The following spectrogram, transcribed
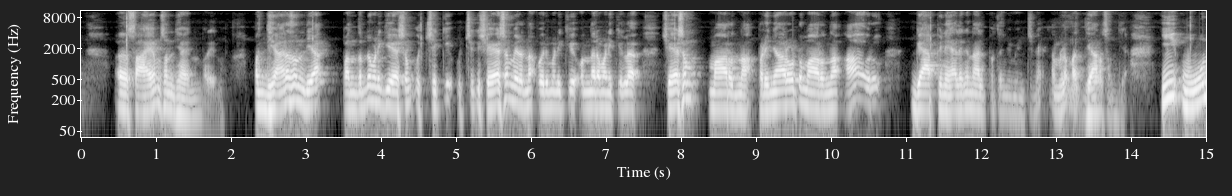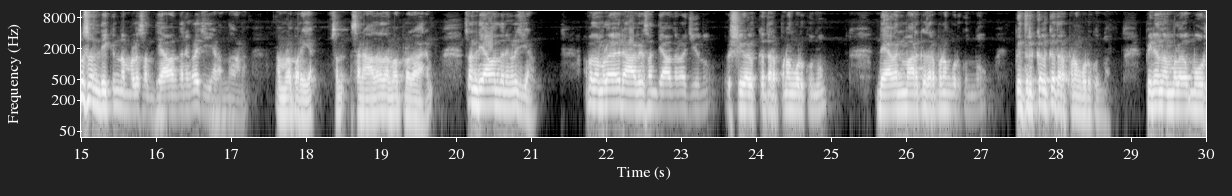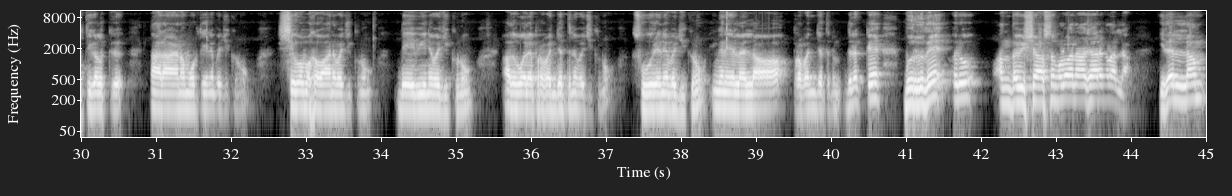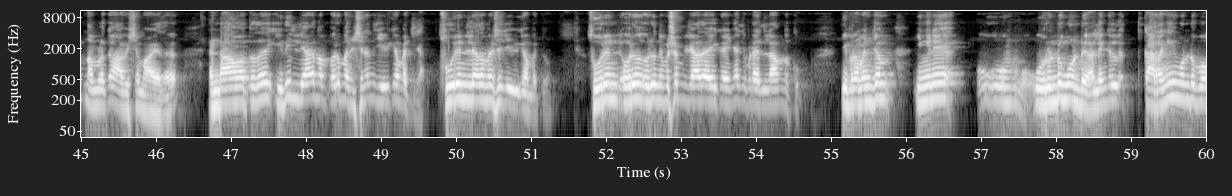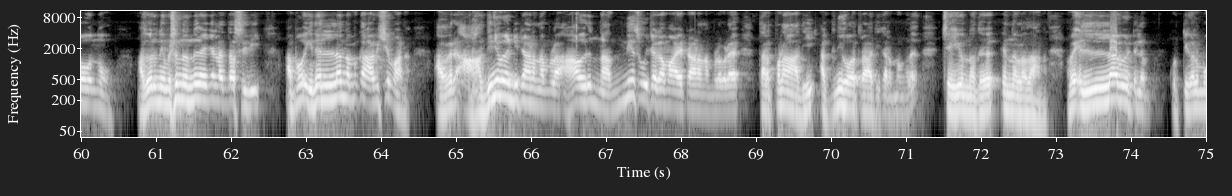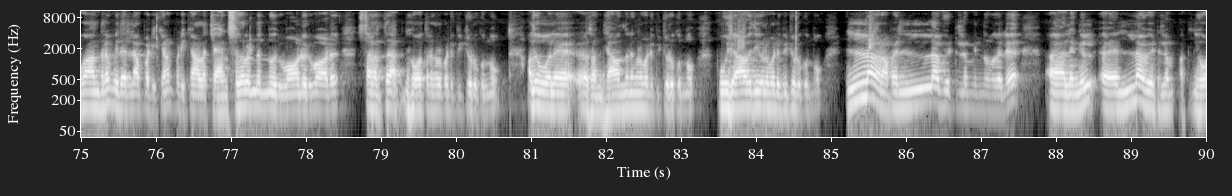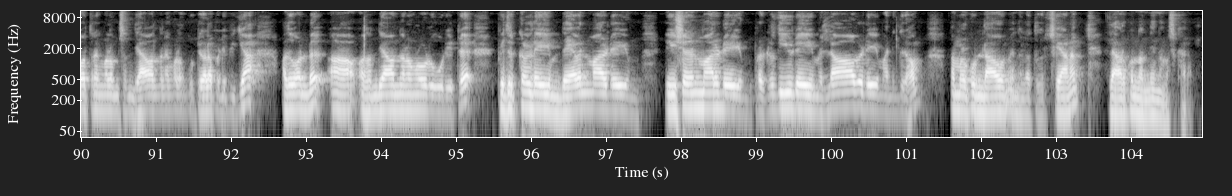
സായം സന്ധ്യ എന്നും പറയുന്നു. മധ്യാന സന്ധ്യ പന്ത്രണ്ട് മണിക്ക് ശേഷം ഉച്ചയ്ക്ക് ഉച്ചയ്ക്ക് ശേഷം വരുന്ന ഒരു മണിക്ക് ഒന്നര മണിക്കുള്ള ശേഷം മാറുന്ന പടിഞ്ഞാറോട്ട് മാറുന്ന ആ ഒരു ഗ്യാപ്പിനെ അല്ലെങ്കിൽ നാൽപ്പത്തഞ്ച് മിനിറ്റിനെ നമ്മൾ മധ്യാഹ്ന സന്ധ്യ. ഈ മൂന്ന് സന്ധ്യയ്ക്കും നമ്മൾ സന്ധ്യാവന്തനങ്ങൾ ചെയ്യണം എന്നാണ് നമ്മൾ പറയുക. സനാതന ധർമ്മപ്രകാരം സന്ധ്യാവന്തനങ്ങൾ ചെയ്യണം. അപ്പോൾ നമ്മൾ രാവിലെ സന്ധ്യാവന്തനങ്ങൾ ചെയ്യുന്നു. ഋഷികൾക്ക് തർപ്പണം കൊടുക്കുന്നു. ദേവന്മാർക്ക് തർപ്പണം കൊടുക്കുന്നു. പിതൃക്കൾക്ക് തർപ്പണം കൊടുക്കുന്നു. പിന്നെ നമ്മൾ മൂർത്തികൾക്ക് നാരായണമൂർത്തിനെ ഭജിക്കുന്നു. ശിവഭഗവാനെ ഭജിക്കുന്നു. ദേവീനെ ഭജിക്കുന്നു. അതുപോലെ പ്രപഞ്ചത്തിനെ ഭജിക്കുന്നു. സൂര്യനെ ഭജിക്കുന്നു. ഇങ്ങനെയുള്ള എല്ലാ പ്രപഞ്ചത്തിനും ഇതിനൊക്കെ വെറുതെ ഒരു അന്ധവിശ്വാസങ്ങളോ അനാചാരങ്ങളല്ല. ഇതെല്ലാം നമ്മൾക്ക് ആവശ്യമായത്. രണ്ടാമത്തത് ഇതില്ലാതെ ഒരു മനുഷ്യനെന്ന് ജീവിക്കാൻ പറ്റില്ല. സൂര്യൻ ഇല്ലാതെ മനുഷ്യൻ ജീവിക്കാൻ പറ്റുമോ സൂര്യൻ ഒരു ഒരു നിമിഷം ഇല്ലാതെ ആയി കഴിഞ്ഞാൽ ഇവിടെ എല്ലാം നിൽക്കും ഈ പ്രപഞ്ചം ഇങ്ങനെ ഉരുണ്ടും കൊണ്ട് അല്ലെങ്കിൽ കറങ്ങിയും കൊണ്ട് പോകുന്നു. അതൊരു നിമിഷം നിന്ന് കഴിഞ്ഞാൽ എന്താ സ്ഥിതി? അപ്പോൾ ഇതെല്ലാം നമുക്ക് ആവശ്യമാണ്. അവർ അതിനു വേണ്ടിയിട്ടാണ് നമ്മൾ ആ ഒരു നന്ദി സൂചകമായിട്ടാണ് നമ്മളിവിടെ തർപ്പണാദി അഗ്നിഹോത്രാദി കർമ്മങ്ങൾ ചെയ്യുന്നത് എന്നുള്ളതാണ്. അപ്പോൾ എല്ലാ വീട്ടിലും കുട്ടികൾ മുഖാന്തരം ഇതെല്ലാം പഠിക്കണം. പഠിക്കാനുള്ള ചാൻസുകൾ ഉണ്ടെന്ന് ഒരുപാട് ഒരുപാട് സ്ഥലത്ത് അഗ്നിഹോത്രങ്ങൾ പഠിപ്പിച്ചു കൊടുക്കുന്നു. അതുപോലെ സന്ധ്യാവന്തനങ്ങൾ പഠിപ്പിച്ചു കൊടുക്കുന്നു. പൂജാവിധികൾ പഠിപ്പിച്ചു കൊടുക്കുന്നു. എല്ലാ അപ്പം എല്ലാ വീട്ടിലും ഇന്നു മുതൽ അല്ലെങ്കിൽ എല്ലാ വീട്ടിലും അഗ്നിഹോത്രങ്ങളും സന്ധ്യാവന്ദനങ്ങളും കുട്ടികളെ പഠിപ്പിക്കുക. അതുകൊണ്ട് ആ സന്ധ്യാവന്തനങ്ങളോട് കൂടിയിട്ട് പിതൃക്കളുടെയും ദേവന്മാരുടെയും ഈശ്വരന്മാരുടെയും പ്രകൃതിയുടെയും എല്ലാവരുടെയും അനുഗ്രഹം നമ്മൾക്കുണ്ടാവും എന്നുള്ള തീർച്ചയാണ്. എല്ലാവർക്കും നന്ദി നമസ്കാരം.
